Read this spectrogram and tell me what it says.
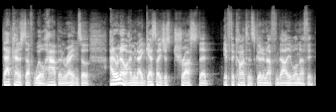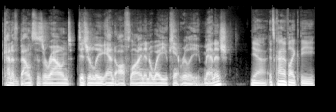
That kind of stuff will happen. Right. And so I don't know. I mean, I guess I just trust that if the content's good enough and valuable enough, it kind of bounces around digitally and offline in a way you can't really manage. Yeah. It's kind of like the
